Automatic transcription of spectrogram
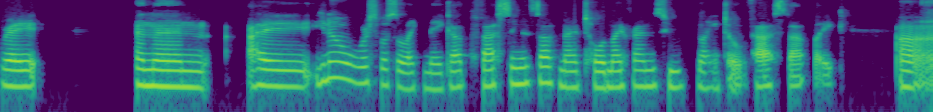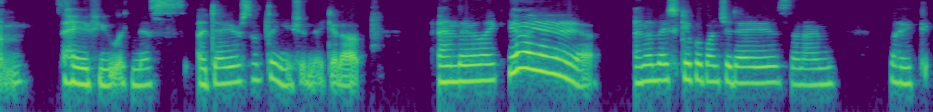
right? And then I, you know, we're supposed to like make up fasting and stuff, and I've told my friends who like don't fast that like, um, hey, if you like miss a day or something, you should make it up. And they're like, yeah, yeah, yeah, yeah. And then they skip a bunch of days, and I'm like,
